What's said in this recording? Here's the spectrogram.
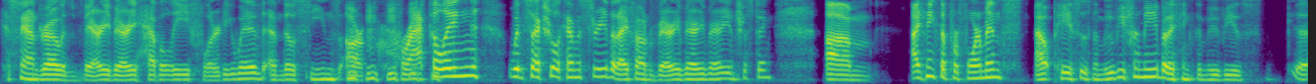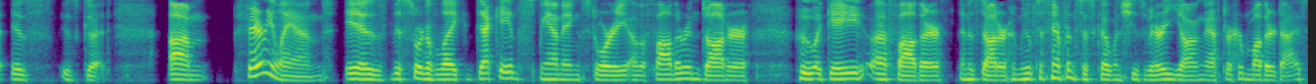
Cassandra is very, very heavily flirty with, and those scenes are crackling with sexual chemistry that I found very, very, very interesting. Um, I think the performance outpaces the movie for me, but I think the movie is uh, is is good. Um, Fairyland is this sort of like decades spanning story of a father and daughter who a gay uh, father and his daughter who moved to San Francisco when she's very young after her mother dies.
